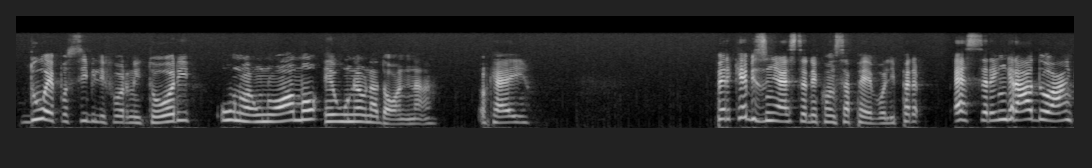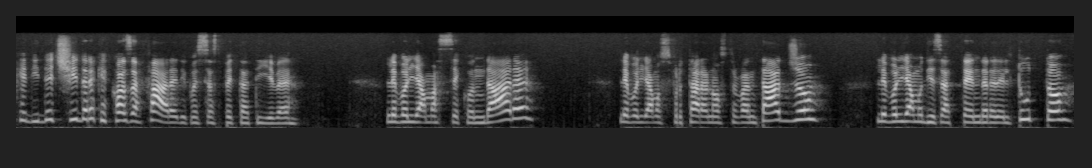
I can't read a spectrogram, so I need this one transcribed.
due possibili fornitori, uno è un uomo e uno è una donna. Ok? Perché bisogna esserne consapevoli? Per essere in grado anche di decidere che cosa fare di queste aspettative. Le vogliamo assecondare? Le vogliamo sfruttare a nostro vantaggio? Le vogliamo disattendere del tutto?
